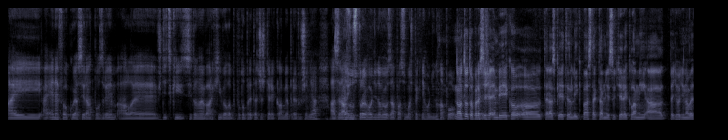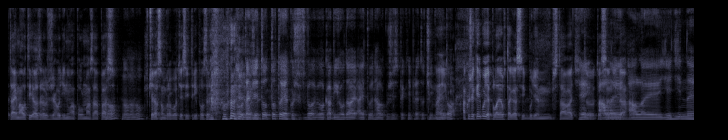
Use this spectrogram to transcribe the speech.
aj, aj NFL-ku ja si rád pozriem, ale vždycky si to mám v archíve, lebo potom pretáčaš tie reklamy a prerušenia a zrazu z trojhodinového zápasu máš pekne hodinu a pol. No toto presne, že NBA, teraz keď je ten League Pass, tak tam nie sú tie reklamy a 5 hodinové timeouty a zrazu, že hodinu a pol má zápas. No, no, no. no. Včera som v robote si 3 pozrel. no takže to, toto je veľ- veľká výhoda aj, aj tu nhl že si pekne pretočíme aj Hej, to. akože keď bude playoff, tak asi budem stávať. Hej, to, to sa ale, dá. ale jediné,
